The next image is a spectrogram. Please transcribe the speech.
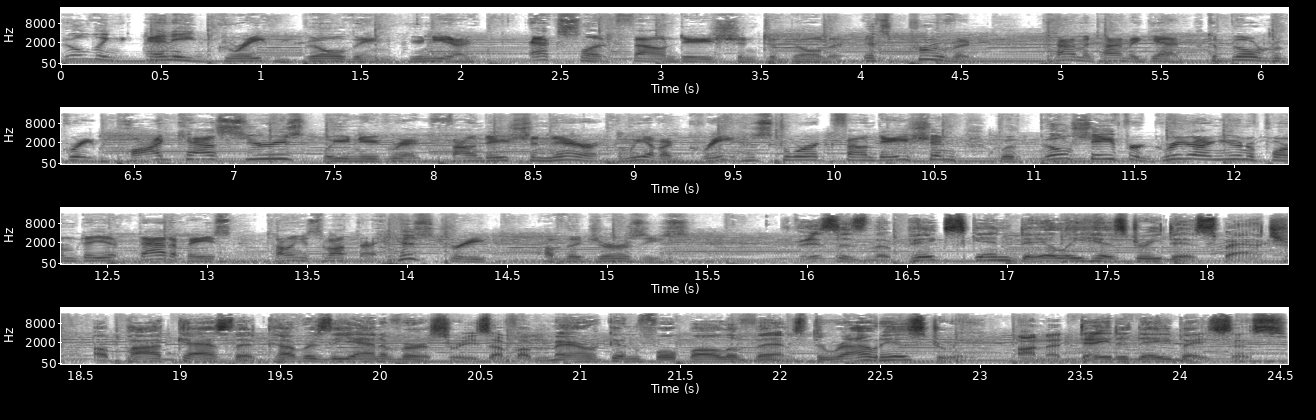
Building any great building, you need an excellent foundation to build it. It's proven time and time again. To build a great podcast series, well, you need a great foundation there. And we have a great historic foundation with Bill Schaeffer Gridiron Uniform da- Database telling us about the history of the jerseys. This is the Pigskin Daily History Dispatch, a podcast that covers the anniversaries of American football events throughout history on a day to day basis.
